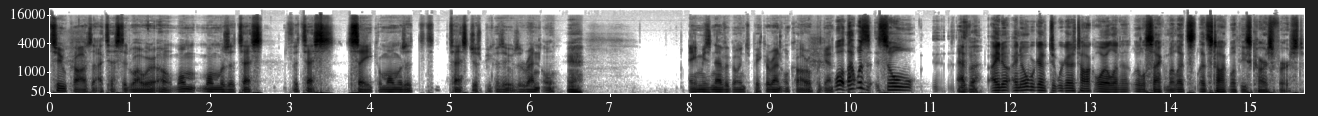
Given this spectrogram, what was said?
two cars that I tested while we were at home. One one was a test for test sake, and one was a t- test just because it was a rental. Yeah. Amy's never going to pick a rental car up again, Well, that was so ever. I know I know we're going to we're going to talk oil in a little second, but let's let's talk about these cars first.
